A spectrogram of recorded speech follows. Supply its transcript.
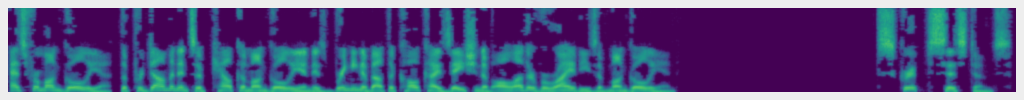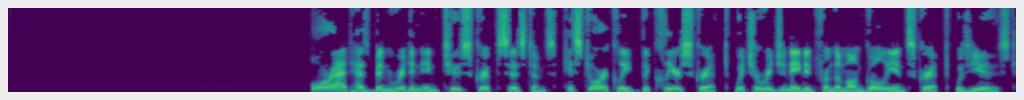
As for Mongolia, the predominance of Khalkha Mongolian is bringing about the Khalkization of all other varieties of Mongolian. Script systems Oirat has been written in two script systems. Historically, the clear script, which originated from the Mongolian script, was used.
